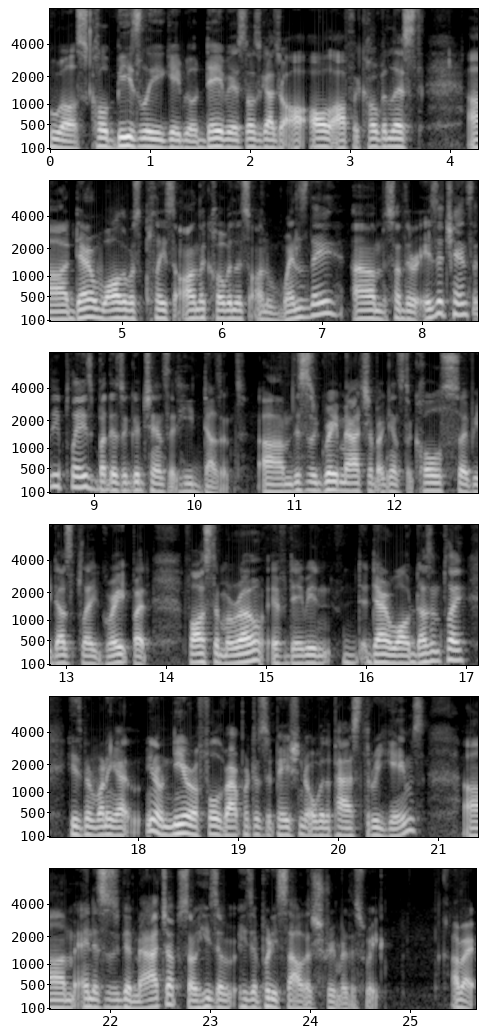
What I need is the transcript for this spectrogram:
who else? Cole Beasley, Gabriel Davis. Those guys are all, all off the COVID list. Uh, Darren Waller was placed on the COVID list on Wednesday, um, so there is a chance that he plays, but there's a good chance that he doesn't. Um, this is a great matchup against the Colts, so if he does play, great. But Foster Moreau, if David Darren Waller doesn't play, he's been running at you know near a full route participation over the past three games, um, and this is a good matchup. So he's a he's a pretty solid streamer this week. All right,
